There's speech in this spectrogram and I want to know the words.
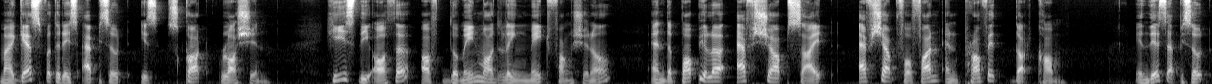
My guest for today's episode is Scott Wlaschin. He is the author of Domain Modeling Made Functional and the popular F Sharp site fsharpforfunandprofit.com. In this episode,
